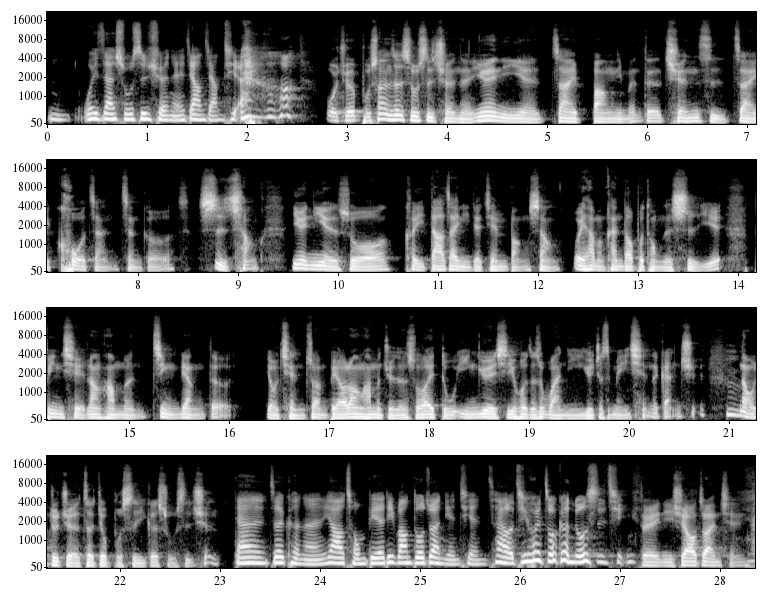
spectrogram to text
嗯，我也在舒适圈内，这样讲起来，我觉得不算是舒适圈内，因为你也在帮你们的圈子在扩展整个市场，因为你也说可以搭在你的肩膀上，为他们看到不同的视野，并且让他们尽量的。有钱赚，不要让他们觉得说，哎，读音乐系或者是玩音乐就是没钱的感觉。嗯，那我就觉得这就不是一个舒适圈。但这可能要从别的地方多赚点钱，才有机会做更多事情。对，你需要赚钱。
